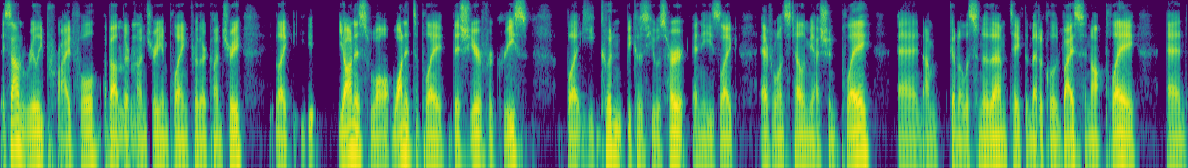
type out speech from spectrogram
they sound really prideful about mm-hmm. their country and playing for their country. Like Giannis wanted to play this year for Greece, but he couldn't because he was hurt. And he's like, everyone's telling me I shouldn't play, and I'm gonna listen to them, take the medical advice, and not play. And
